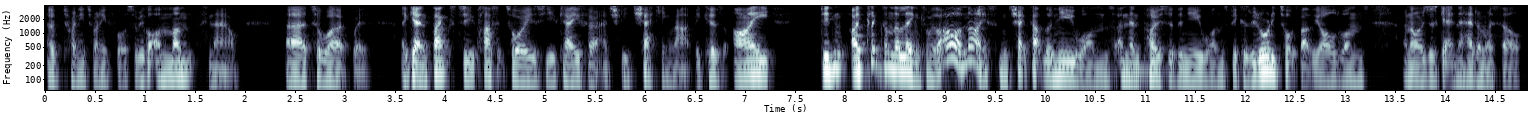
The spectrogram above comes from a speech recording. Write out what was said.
of 2024 so we've got a month now uh, to work with again thanks to classic toys uk for actually checking that because i didn't I clicked on the link and was like, oh, nice, and checked out the new ones and then posted the new ones because we'd already talked about the old ones and I was just getting ahead of myself.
